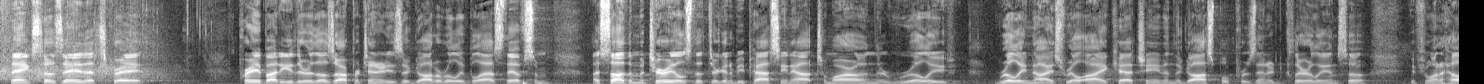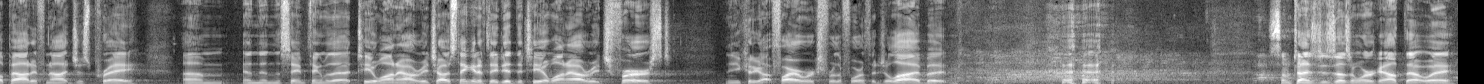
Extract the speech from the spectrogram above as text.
Thanks, Jose. That's great. Pray about either of those opportunities that God will really bless. They have some I saw the materials that they're going to be passing out tomorrow, and they're really, really nice, real eye catching, and the gospel presented clearly. And so, if you want to help out, if not, just pray. Um, and then the same thing with that Tijuana outreach. I was thinking if they did the Tijuana outreach first, then you could have got fireworks for the 4th of July, but sometimes it just doesn't work out that way.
